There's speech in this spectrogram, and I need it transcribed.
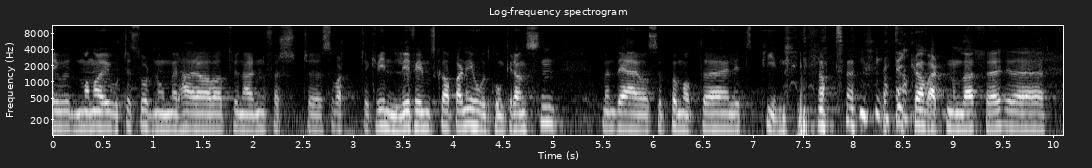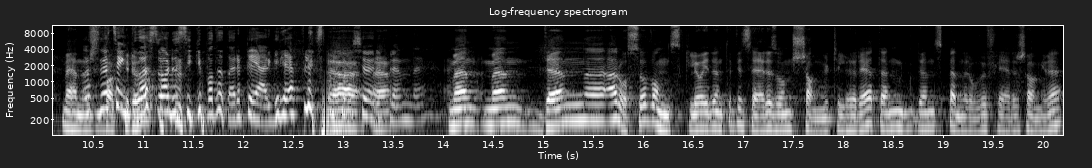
jo, man har gjort et stort nummer her av at hun er den første svarte kvinnelige filmskaperen i hovedkonkurransen. Men det er jo også på en måte litt pinlig at, at det ikke har vært noen der før. Eh, med hennes bakgrunn. Tenker deg, så er du sikker på at dette er PR-grep? liksom, ja, å kjøre ja. frem det. Men, men, den eh, er også vanskelig å identifisere sånn sjangertilhørighet. Den, den spenner over flere sjangere.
